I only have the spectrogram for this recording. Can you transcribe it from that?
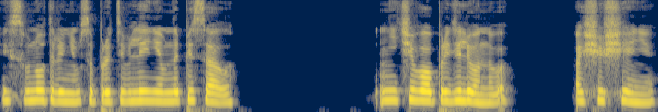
и с внутренним сопротивлением написала. Ничего определенного. Ощущение.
